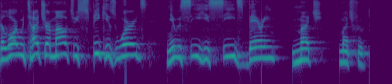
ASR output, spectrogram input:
The Lord will touch your mouth to speak his words, and you will see his seeds bearing much, much fruit.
